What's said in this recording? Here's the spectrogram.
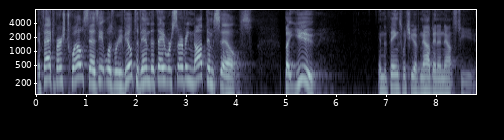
In fact, verse 12 says it was revealed to them that they were serving not themselves, but you in the things which you have now been announced to you.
